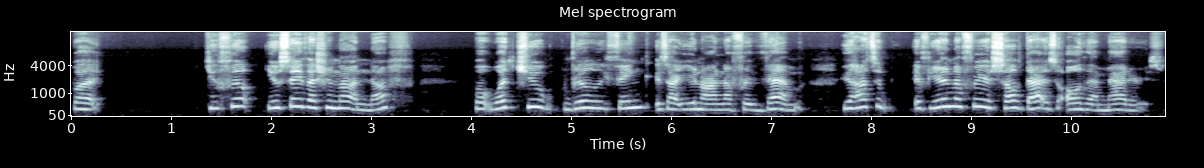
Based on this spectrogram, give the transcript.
but you feel you say that you're not enough but what you really think is that you're not enough for them. You have to, if you're enough for yourself, that is all that matters.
